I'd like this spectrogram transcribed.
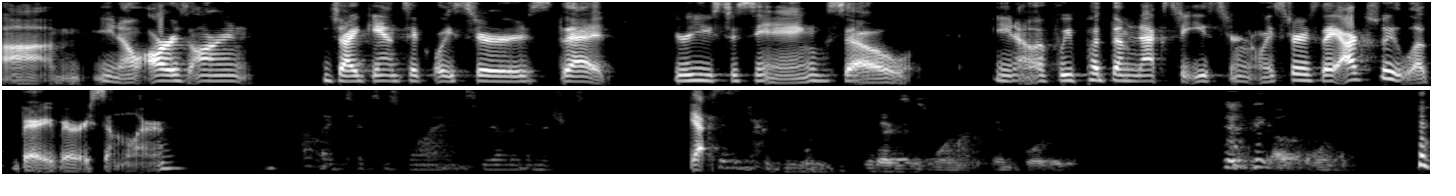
Um, you know, ours aren't gigantic oysters that you're used to seeing. So, you know, if we put them next to Eastern oysters, they actually look very, very similar. I like Texas wines. You have an image. Yes. Texas wine imported.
